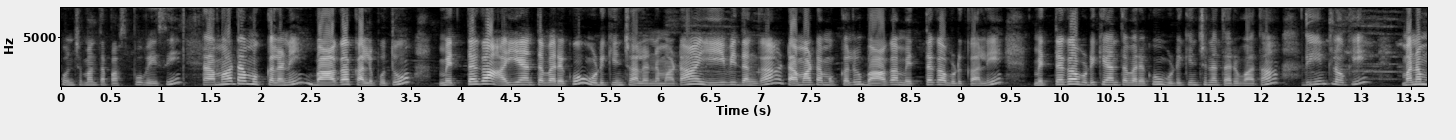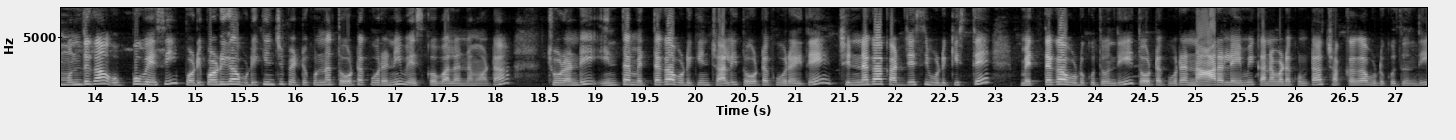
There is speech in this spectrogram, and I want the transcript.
కొంచెమంత పసుపు వేసి టమాటా ముక్కలని బాగా కలుపుతూ మెత్తగా అయ్యేంత వరకు ఉడికించాలన్నమాట. ఈ విధంగా టమాటా ముక్కలు బాగా మెత్తగా ఉడకాలి. మెత్తగా ఉడికేంత వరకు ఉడికించిన తర్వాత దీంట్లోకి మనం ముందుగా ఉప్పు వేసి పొడి పొడిగా ఉడికించి పెట్టుకున్న తోటకూరని వేసుకోవాలన్నమాట. చూడండి ఇంత మెత్తగా ఉడికించాలి తోటకూర అయితే. చిన్నగా కట్ చేసి ఉడికిస్తే మెత్తగా ఉడుకుతుంది. తోటకూర నారలేమి కనబడకుండా చక్కగా ఉడుకుతుంది.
